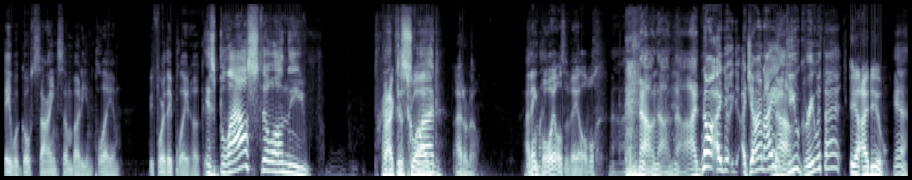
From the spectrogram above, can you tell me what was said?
they would go sign somebody and play him before they played Hooker. Is Blau still on the practice, Practice squad? I don't know. I think Boyle's available. No, no, no. I No, I, John, I No. do you agree with that? Yeah, I do. yeah.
